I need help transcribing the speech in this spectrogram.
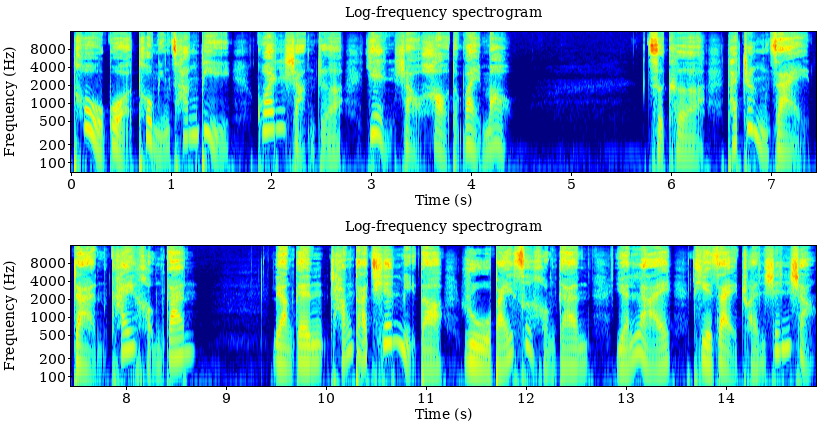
透过透明舱壁观赏着燕少号的外貌。此刻，它正在展开横杆，两根长达千米的乳白色横杆原来贴在船身上，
